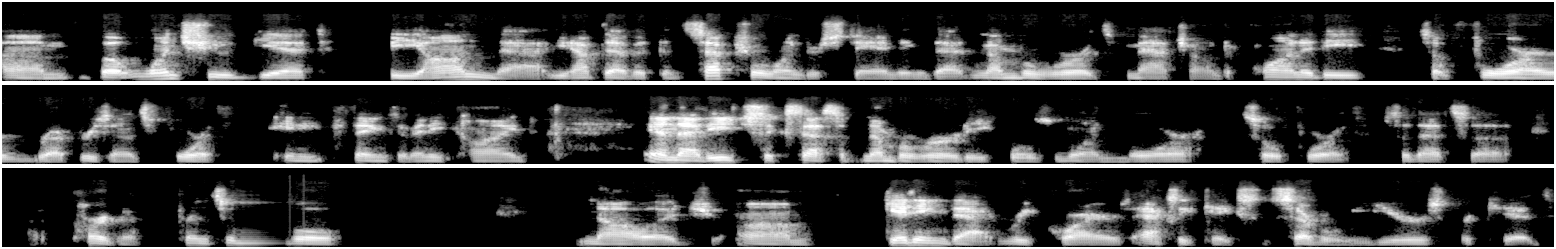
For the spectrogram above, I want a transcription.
Um, but once you get beyond that, you have to have a conceptual understanding that number words match onto quantity. So four represents four any things of any kind, and that each successive number word equals one more so forth. So that's a, a cardinal principle knowledge. Um, getting that requires actually takes several years for kids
